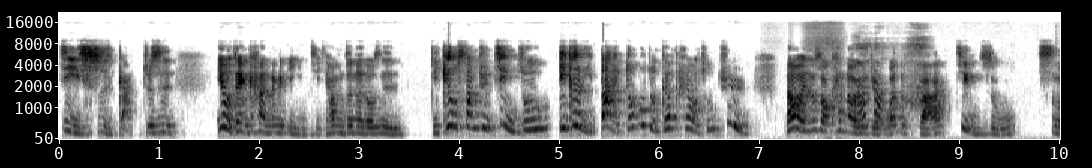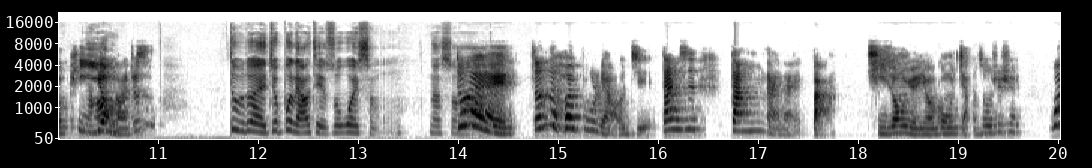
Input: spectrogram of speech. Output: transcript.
既视感，就是。因为我之前看那个影集，他们真的都是你给我上去禁足一个礼拜都不准跟朋友出去。然后我那时候看到我就觉得，我的妈，禁足什么屁用啊？就是对不对？就不了解说为什么那时候对，真的会不了解。但是当奶奶把其中缘由跟我讲的时候，我就觉得哇，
